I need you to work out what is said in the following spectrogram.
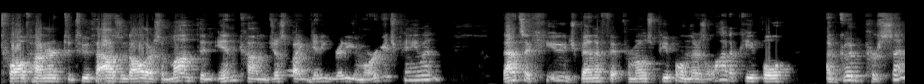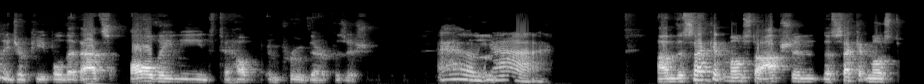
$1,200 to $2,000 a month in income just by getting rid of your mortgage payment, that's a huge benefit for most people. And there's a lot of people, a good percentage of people that that's all they need to help improve their position. Oh, yeah. Um, the second most option, the second most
